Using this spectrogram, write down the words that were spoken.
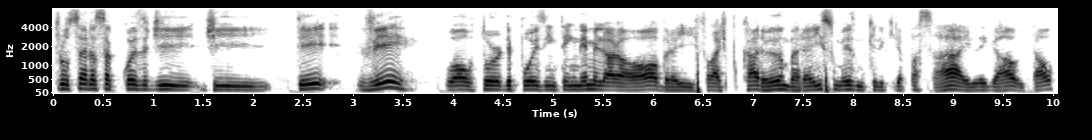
trouxeram essa coisa de, de ter, ver o autor depois e entender melhor a obra e falar, tipo, caramba, era isso mesmo que ele queria passar, e legal e tal.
